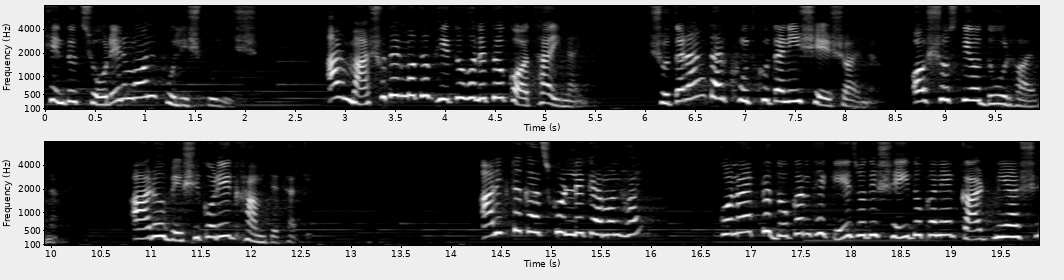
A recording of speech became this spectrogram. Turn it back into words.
কিন্তু চোরের মন পুলিশ পুলিশ। আর মাসুদের মতো ভীতু হলে তো কথাই নাই। সুতরাং তার খুঁতখুতানি শেষ হয় না, অস্বস্তিও দূর হয় না, আরও বেশি করে ঘামতে থাকে। আরেকটা কাজ করলে কেমন হয়? কোনো একটা দোকান থেকে যদি সেই দোকানের কার্ড নিয়ে আসে,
